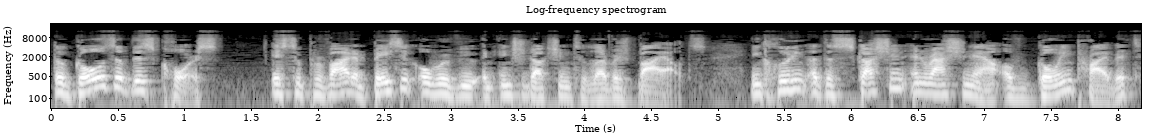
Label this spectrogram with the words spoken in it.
The goals of this course is to provide a basic overview and introduction to leveraged buyouts, including a discussion and rationale of going private,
